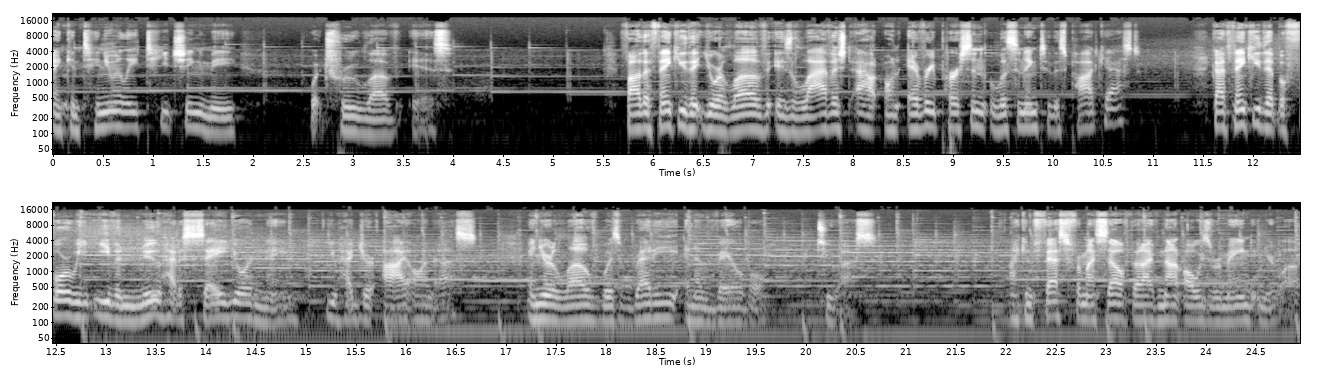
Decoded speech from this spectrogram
and continually teaching me what true love is. Father, thank you that your love is lavished out on every person listening to this podcast. God, thank you that before we even knew how to say your name, you had your eye on us and your love was ready and available to us. I confess for myself that I've not always remained in your love.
